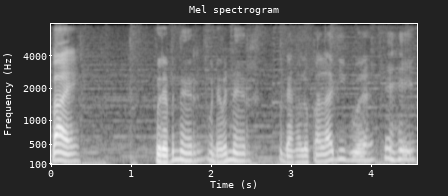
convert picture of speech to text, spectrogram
Bye. Udah bener, udah bener. Udah gak lupa lagi gue. Hehe.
